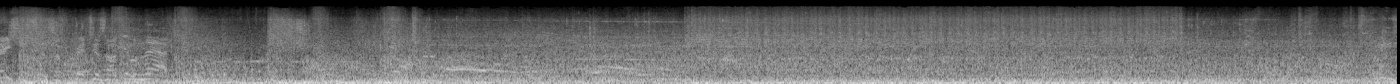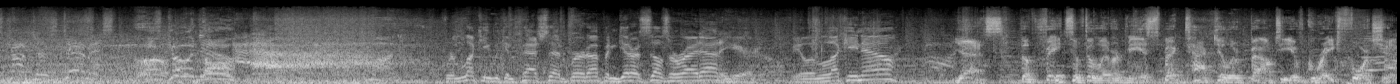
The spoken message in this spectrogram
Tenacious sons of bitches, I'll give them that! These copter's damaged! He's going down! Oh. Come on. We're lucky, we can patch that bird up and get ourselves a ride out of here. Feeling lucky now? Yes, the fates have delivered me a spectacular bounty of great fortune.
